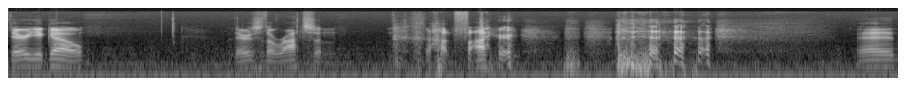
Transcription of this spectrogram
there you go. There's the Rotsun on fire. and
